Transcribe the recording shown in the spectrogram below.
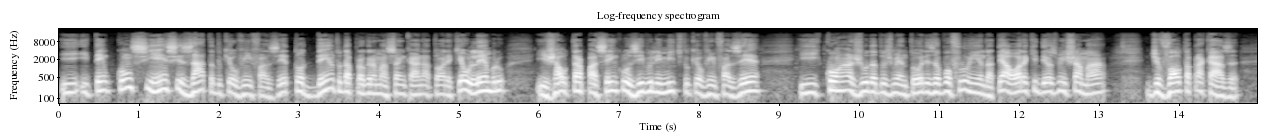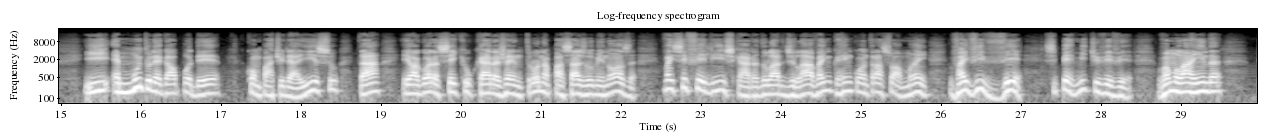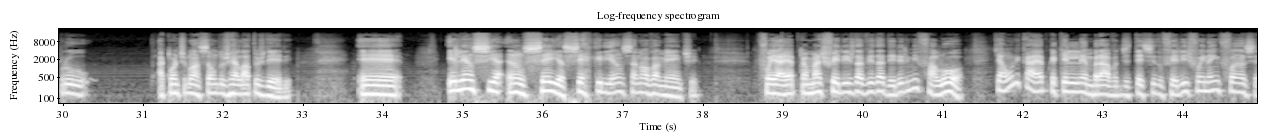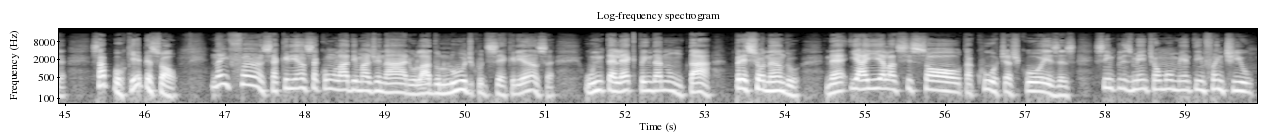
e, e, tenho consciência exata do que eu vim fazer, estou dentro da programação encarnatória que eu lembro e já ultrapassei inclusive o limite do que eu vim fazer e com a ajuda dos mentores eu vou fluindo até a hora que Deus me chamar de volta para casa. E é muito legal poder compartilhar isso, tá? Eu agora sei que o cara já entrou na passagem luminosa, vai ser feliz, cara, do lado de lá, vai reencontrar sua mãe, vai viver, se permite viver. Vamos lá ainda para a continuação dos relatos dele. É, ele ansia, anseia ser criança novamente. Foi a época mais feliz da vida dele. Ele me falou que a única época que ele lembrava de ter sido feliz foi na infância. Sabe por quê, pessoal? Na infância, a criança com o lado imaginário, o lado lúdico de ser criança, o intelecto ainda não está pressionando, né? E aí ela se solta, curte as coisas, simplesmente é um momento infantil.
